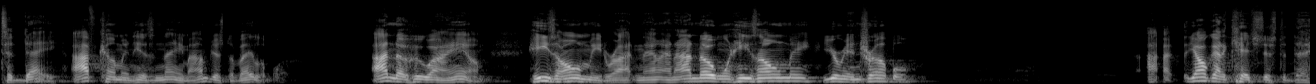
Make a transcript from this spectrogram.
today, I've come in his name. I'm just available. I know who I am. He's on me right now, and I know when he's on me, you're in trouble. I, y'all got to catch this today.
